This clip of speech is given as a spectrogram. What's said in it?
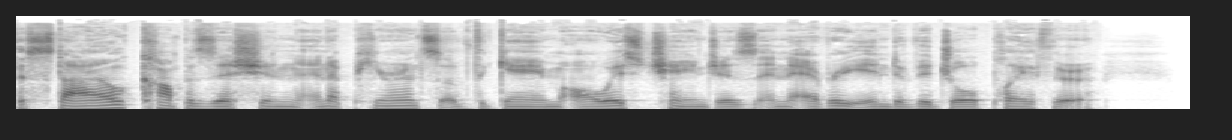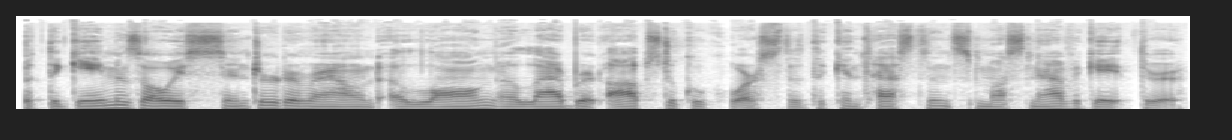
The style, composition, and appearance of the game always changes in every individual playthrough, but the game is always centered around a long, elaborate obstacle course that the contestants must navigate through.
